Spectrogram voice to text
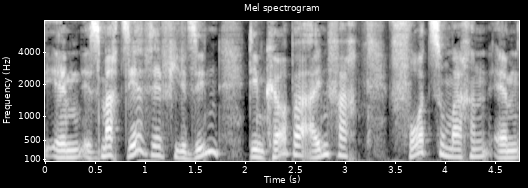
ähm, es macht sehr, sehr viel Sinn, dem Körper einfach vorzumachen, ähm,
